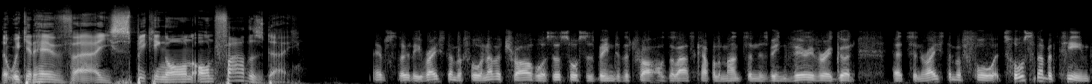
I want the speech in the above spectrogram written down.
that we could have uh, a specking on on Father's Day? Absolutely. Race number four, another trial horse. This horse has been to the trials the last couple of months and has been very, very good. It's in race number four. It's horse number 10,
